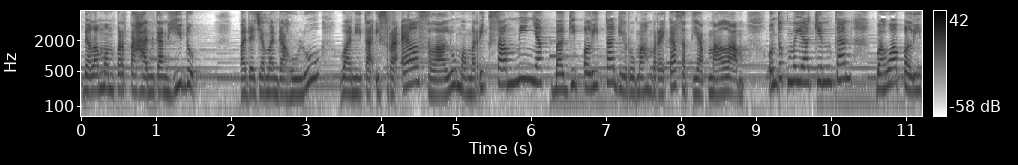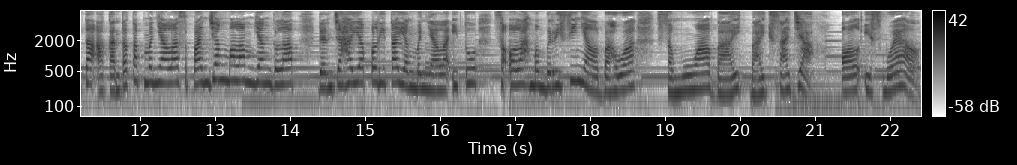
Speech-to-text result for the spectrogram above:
dalam mempertahankan hidup pada zaman dahulu, wanita Israel selalu memeriksa minyak bagi pelita di rumah mereka setiap malam untuk meyakinkan bahwa pelita akan tetap menyala sepanjang malam yang gelap dan cahaya pelita yang menyala itu seolah memberi sinyal bahwa semua baik-baik saja all is well.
